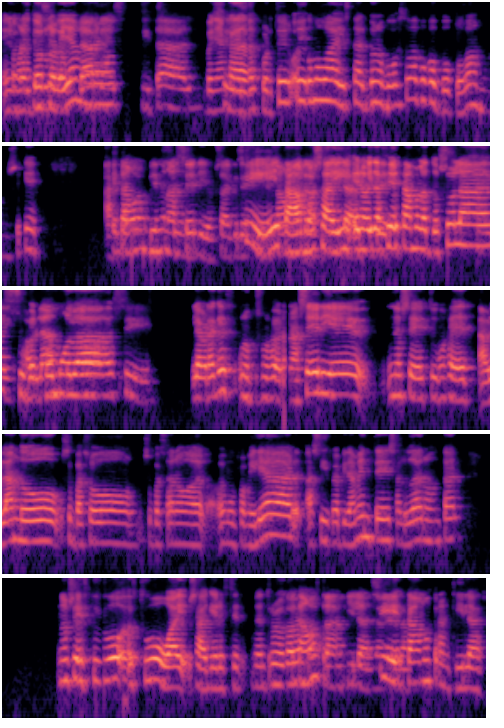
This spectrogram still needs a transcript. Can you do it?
el Para monitor lo veíamos, y tal. venían Sí. cada dos por tres, oye, ¿cómo vais? Tal, bueno, pues esto va poco a poco, vamos, no sé qué. Estábamos viendo una sí. serie, o sea, quiero Sí, decir, estábamos ahí, en habitación estábamos las dos solas, sí, súper hablando, cómodas, Sí. la verdad que nos pusimos a ver una serie, no sé, estuvimos hablando, se pasó, se pasaron a algún familiar, así rápidamente, saludaron, tal. No sé, estuvo, estuvo guay, o sea, quiero decir, dentro de lo que Estábamos tranquilas, la sí, verdad. estábamos tranquilas.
